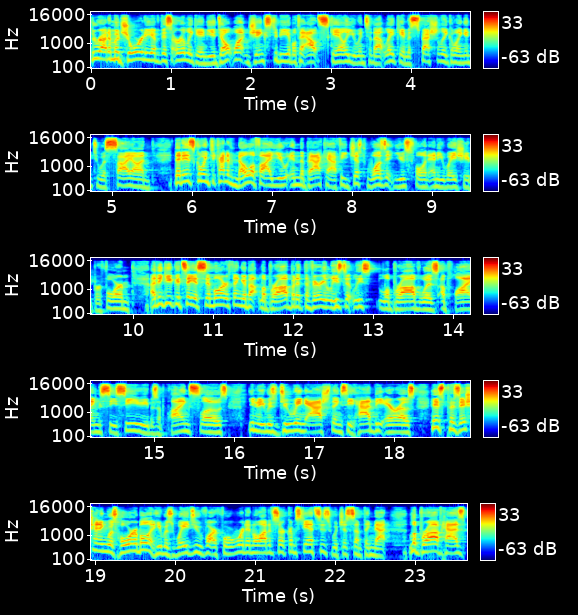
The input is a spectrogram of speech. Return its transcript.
throughout a majority of this early game. You don't want Jinx to be able to outscale you into that late game, especially going into a Sion that is going to kind of nullify you in the back half. He just wasn't useful in any way, shape, or form. I think you could say a similar thing about Labrov, but at the very least, at least Labrov was applying CC, he was applying slows, you know, he was doing Ashe things, he had the arrows. His positioning was horrible, and he was way too far forward in a lot of circumstances, which is something that Labrov has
